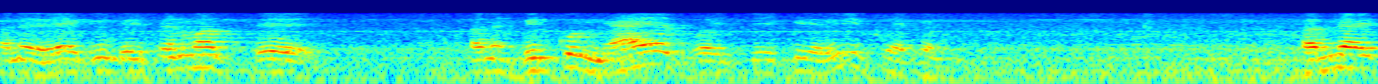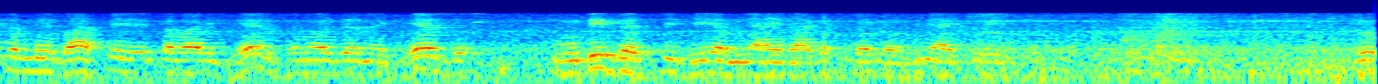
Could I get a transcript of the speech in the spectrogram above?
અને રેગ્યુલેશનમાં જ છે. અને બિલકુલ ન્યાય જ હોય છે કે એવરી સેકન્ડ અન્યાય તમને ભાષે તમારી ઘેર સમજ અને ઘેર ઊંધી દ્રષ્ટિથી અન્યાય લાગે છે અન્યાય કોઈ જો,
